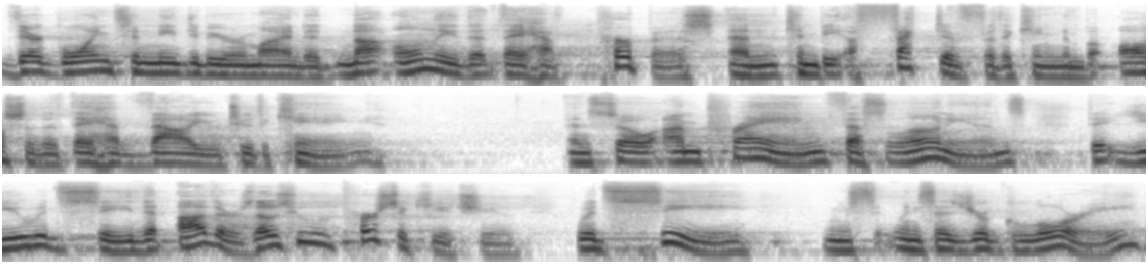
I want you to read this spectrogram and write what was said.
they're going to need to be reminded not only that they have purpose and can be effective for the kingdom, but also that they have value to the king. And so I'm praying, Thessalonians, that you would see, that others, those who would persecute you, would see, when he says your glory,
